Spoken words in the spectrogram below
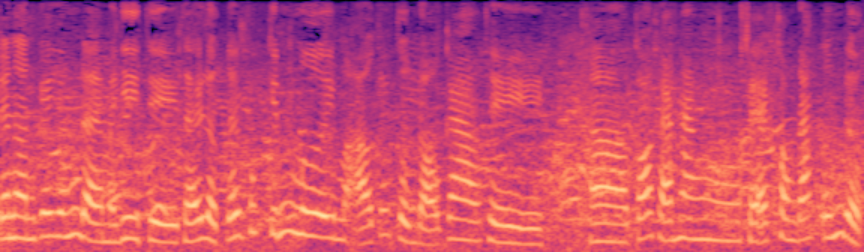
cho nên cái vấn đề mà duy trì thể lực đến phút 90 mà ở cái cường độ cao thì à, có khả năng sẽ không đáp ứng được.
